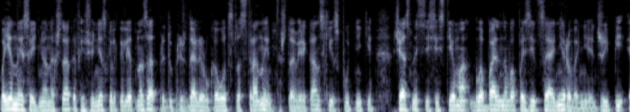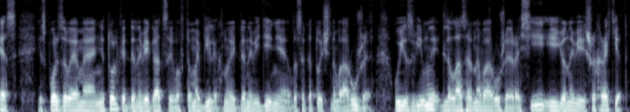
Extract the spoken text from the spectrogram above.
Военные Соединенных Штатов еще несколько лет назад предупреждали руководство страны, что американские спутники, в частности система глобального позиционирования GPS, используемая не только для навигации в автомобилях, но и для наведения высокоточного оружия, уязвимы для лазерного оружия России и ее новейших ракет.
